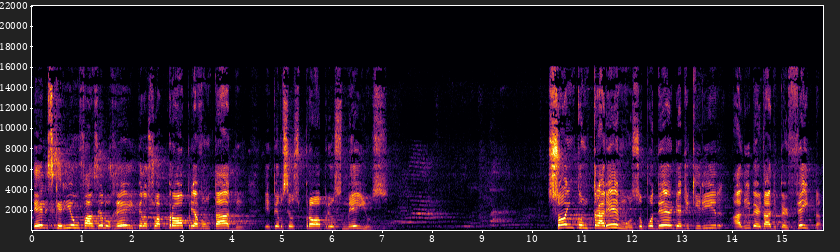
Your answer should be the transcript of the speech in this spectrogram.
Eles queriam fazê-lo rei pela sua própria vontade e pelos seus próprios meios. Só encontraremos o poder de adquirir a liberdade perfeita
